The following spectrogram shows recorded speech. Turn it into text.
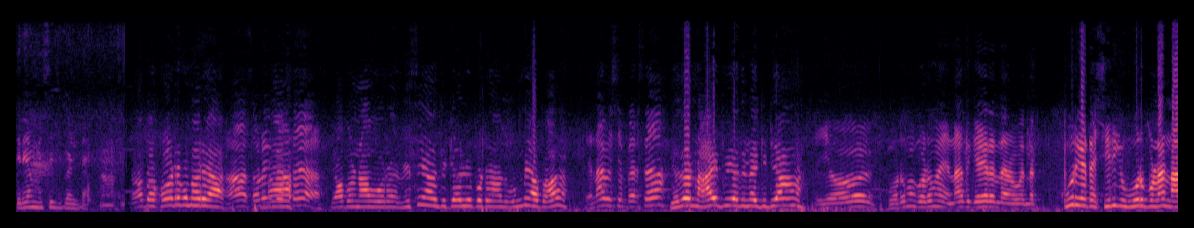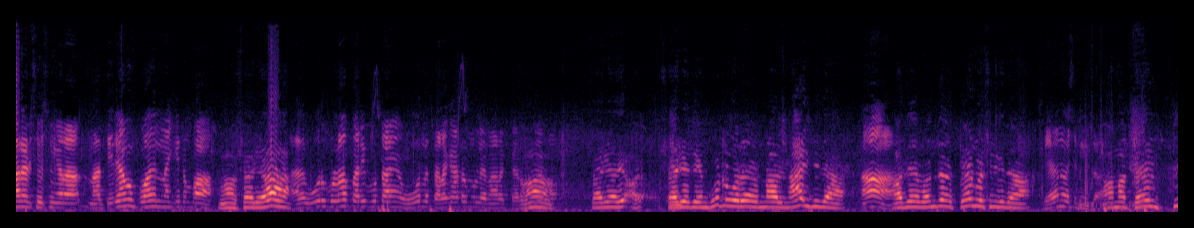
தெரியாம மெசேஜ் பண்ணிட்டேன். அப்பா கோட்டகுமார் சொல்லுங்க அப்போ நான் ஒரு விஷயம் அது கேள்விப்பட்டேன். அது உண்மையாப்பா? என்ன விஷயம் பெருசா? ஏதோ நாய் போய் அது நக்கிட்டியா? ஐயோ கொடுமை கொடுமை. என்னது கேக்குற இந்த இந்த கூறுகட்ட சிரிக்கு ஊரு ஃபுல்லா நார் அடிச்சு வச்சுங்கிறா நான் தெரியாம போதில் நக்கிட்டேன்பா. ஆ சரியா? அது ஊரு ஃபுல்லா பறி போட்டாங்க. ஊர்ல தலை காட்ட முடியல கருமம். சரி அது சரி அது எங்கள் வீட்டில் ஒரு நாலு நாய்க்குதா ஆ. அது வந்து பேன் வச்சுருக்குதா தேன வச்சுனீங்களா ஆமாம் பேன் டீ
